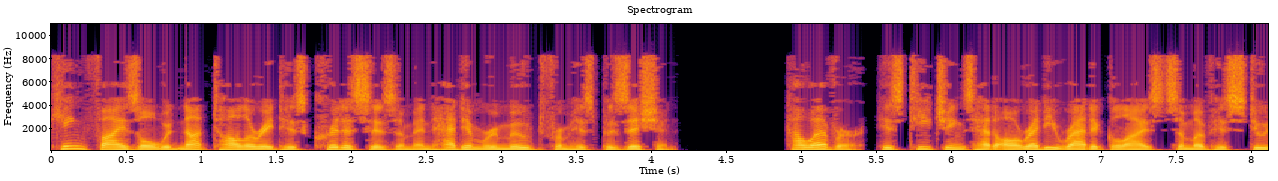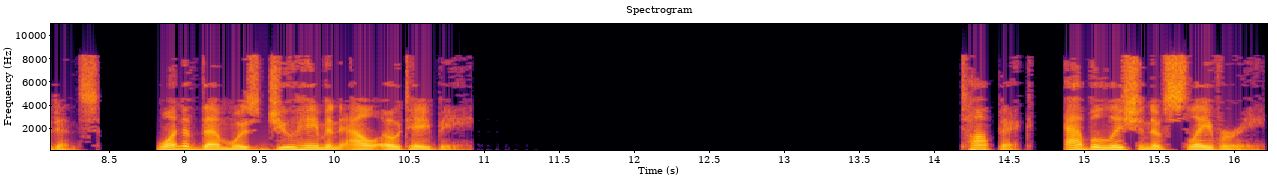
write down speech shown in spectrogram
King Faisal would not tolerate his criticism and had him removed from his position. However, his teachings had already radicalized some of his students. One of them was Juhayman al-Otaybi. Abolition of slavery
